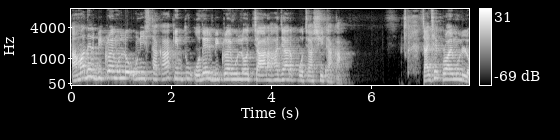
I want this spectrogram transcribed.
আমাদের বিক্রয় মূল্য উনিশ টাকা, কিন্তু ওদের বিক্রয় মূল্য চার হাজার পঁচাশি টাকা। চাইছে ক্রয় মূল্য।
